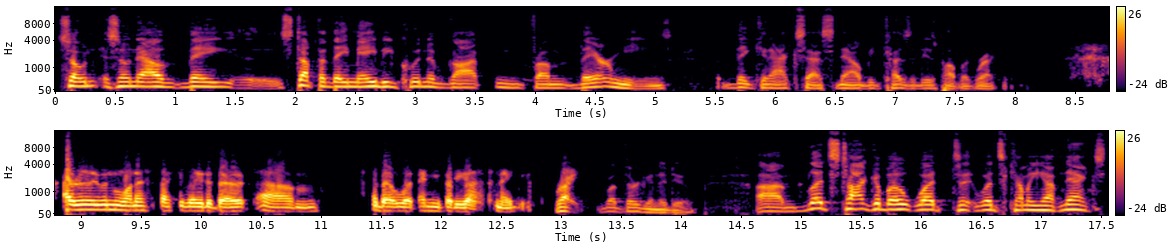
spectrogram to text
So, so now they stuff that they maybe couldn't have gotten from their means, they can access now because it is public record. I really wouldn't want to speculate about um, about what anybody else may do. Right, what they're going to do. Um, let's talk about what what's coming up next.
